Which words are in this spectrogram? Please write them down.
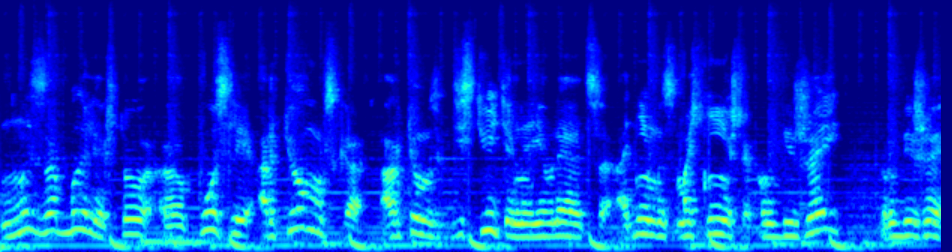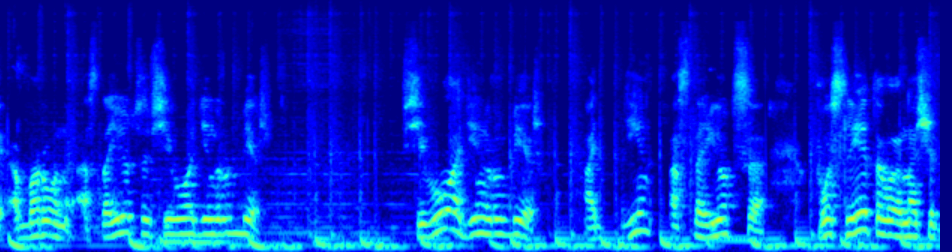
мы забыли, что э, после Артемовска, Артемовск действительно является одним из мощнейших рубежей рубежей обороны остается всего один рубеж. Всего один рубеж. Один остается. После этого, значит,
